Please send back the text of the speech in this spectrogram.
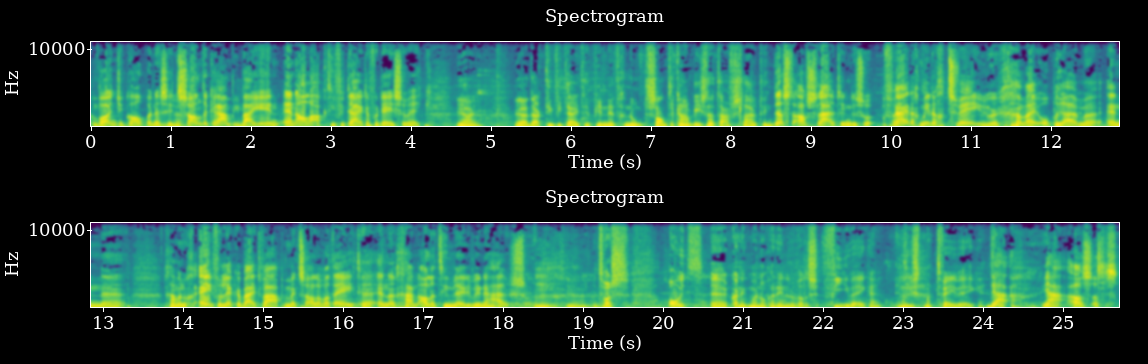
een bandje kopen. En daar zit Ja. Bij je in. En alle activiteiten voor deze week. Ja, ja. ja, de activiteit heb je net genoemd. Santekraampje, is dat de afsluiting? Dat is de afsluiting. Dus vrijdagmiddag twee uur gaan wij opruimen. En eh, gaan we nog even lekker bij het wapen met z'n allen wat eten. En dan gaan alle teamleden weer naar huis. Het was ooit, eh, kan ik me nog herinneren, wel eens vier weken. En nu is het maar twee weken. Ja, ja als, als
